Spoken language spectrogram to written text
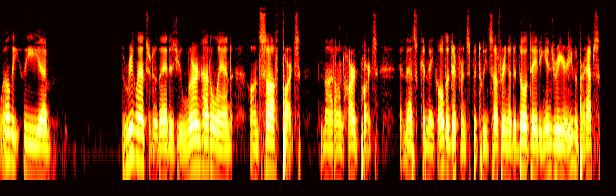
Well, the the uh, the real answer to that is you learn how to land on soft parts, not on hard parts, and that can make all the difference between suffering a debilitating injury or even perhaps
